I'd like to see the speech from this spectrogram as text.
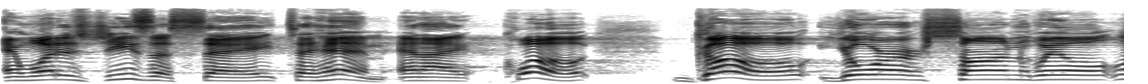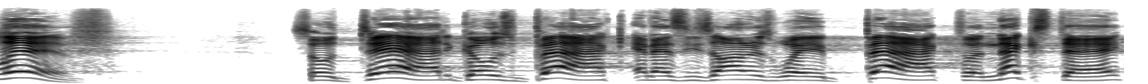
And what does Jesus say to him? And I quote, Go, your son will live. So dad goes back, and as he's on his way back the next day,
